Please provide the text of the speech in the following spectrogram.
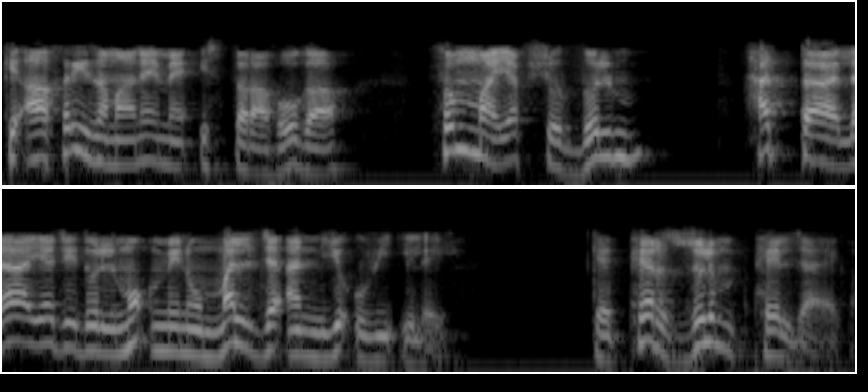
کہ آخری زمانے میں اس طرح ہوگا، ثم یفش الظلم لا يجد المؤمن ملجا يؤوي الیہ، کہ پھر ظلم پھیل جائے گا۔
